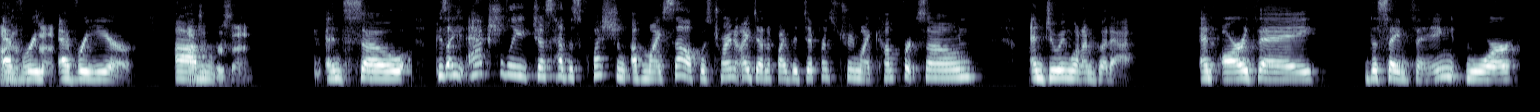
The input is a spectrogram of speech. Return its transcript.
100%. every every year. Um, 100%. And so, because I actually just had this question of myself, was trying to identify the difference between my comfort zone and doing what I'm good at. And are they the same thing? Or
